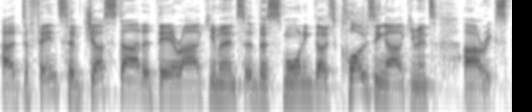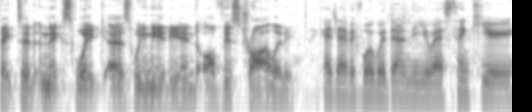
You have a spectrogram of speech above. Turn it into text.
uh, defence have just started their arguments this morning. Those closing arguments are expected next week as we near the end of this trial, Eddie. Okay, David Woiwod there in the US. Thank you.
